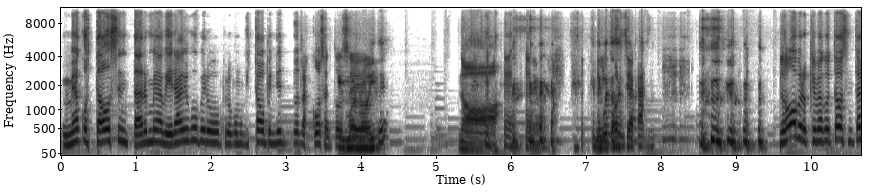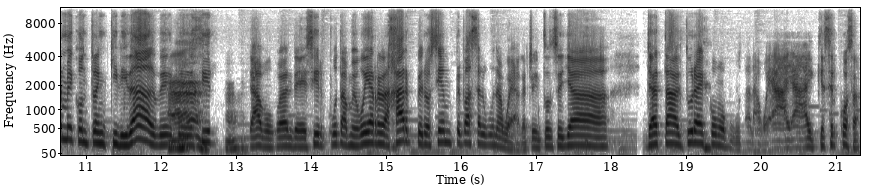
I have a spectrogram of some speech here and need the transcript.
me ha costado sentarme a ver algo, pero, pero como que he estado pendiente de otras cosas. Entonces, ¿Hemorroide? no, ¿Qué te cuesta por si acaso. no, pero es que me ha costado sentarme con tranquilidad de, de Ah, decir, ah. Ya, pues, weón, de decir, puta, me voy a relajar, pero siempre pasa alguna weá, ¿cachai? Entonces ya, ya a esta altura es como, puta, la weá, ya hay que hacer cosas.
